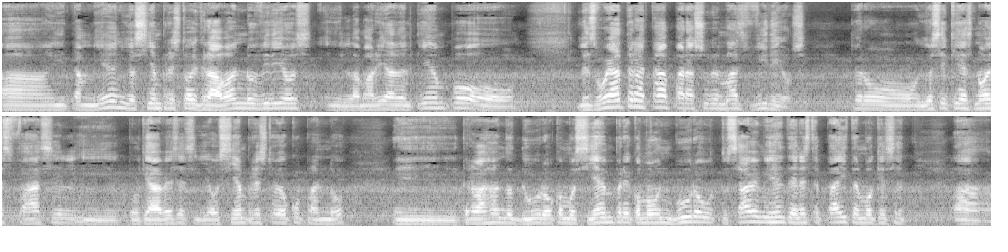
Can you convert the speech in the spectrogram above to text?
uh, y también yo siempre estoy grabando vídeos la mayoría del tiempo. les voy a tratar para subir más vídeos. pero yo sé que es, no es fácil y porque a veces yo siempre estoy ocupando y trabajando duro, como siempre, como un burro. Tú sabes, mi gente, en este país tenemos que ser... ah,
